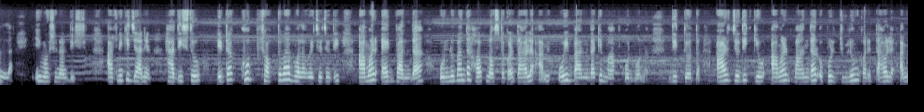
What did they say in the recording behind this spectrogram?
আল্লাহ ইমোশনাল দৃশ্য। আপনি কি জানেন, হাদিস তো এটা খুব শক্তভাবে বলা হয়েছে যদি আমার এক বান্দা অন্য বান্দার হক নষ্ট করে, তাহলে আমি ওই বান্দাকে মাফ করব না। দ্বিতীয়ত, আর যদি কেউ আমার বান্দার ওপর জুলুম করে, তাহলে আমি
